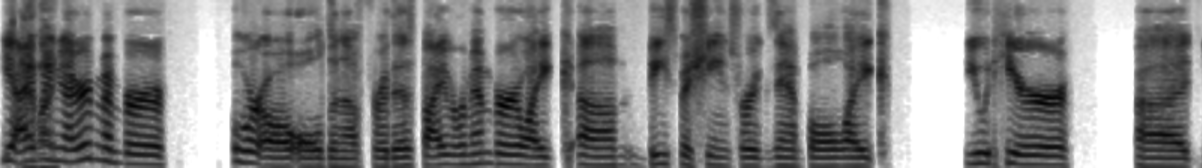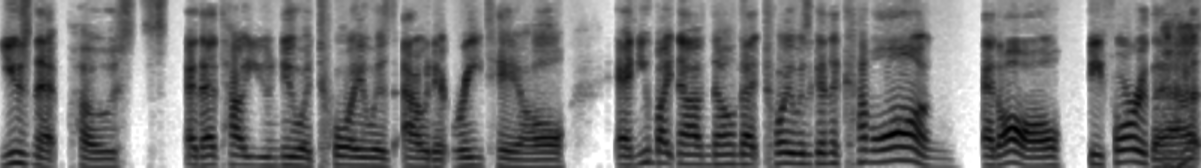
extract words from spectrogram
Yeah, I I, like- mean, I remember we're all old enough for this, but I remember like um, Beast Machines, for example. Like you would hear uh, Usenet posts, and that's how you knew a toy was out at retail. And you might not have known that toy was going to come along at all before that.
